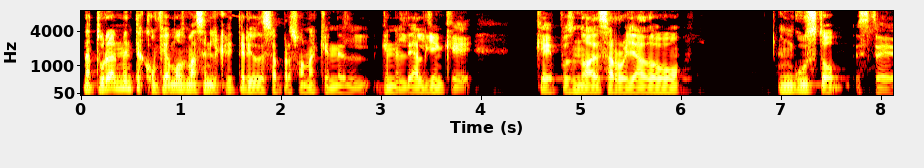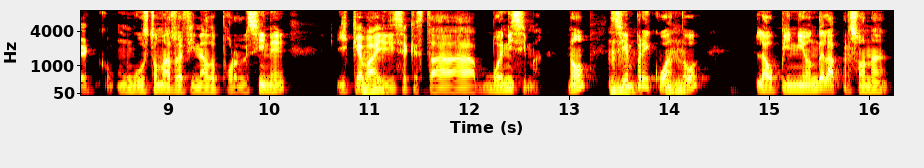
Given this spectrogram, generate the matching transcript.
Naturalmente confiamos más en el criterio de esa persona que en el, en el de alguien que, que pues no ha desarrollado un gusto, este, un gusto más refinado por el cine y que va y dice que está buenísima, ¿no? Siempre y cuando la opinión de la persona,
